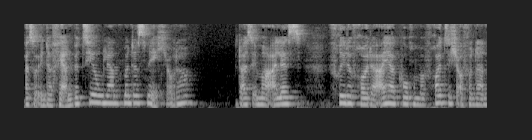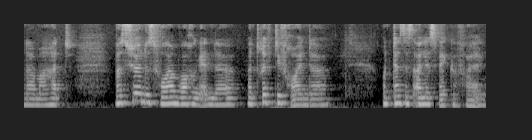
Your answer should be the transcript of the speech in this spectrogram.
Also in der Fernbeziehung lernt man das nicht, oder? Da ist immer alles Friede, Freude, Eierkuchen, man freut sich aufeinander, man hat was Schönes vor am Wochenende, man trifft die Freunde und das ist alles weggefallen.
